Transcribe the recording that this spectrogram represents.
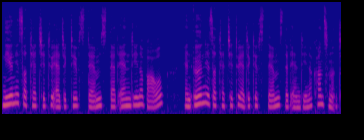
니은 is attached to adjective stems that end in a vowel, and 은 is attached to adjective stems that end in a consonant.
